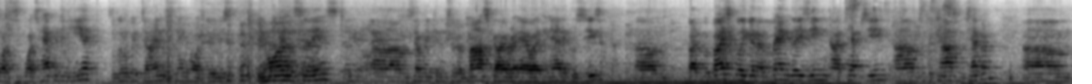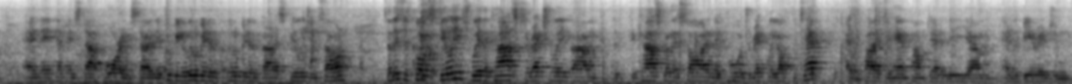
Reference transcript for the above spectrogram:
what's what's happening here. It's a little bit dangerous. Normally I do this behind the scenes um, so we can sort of mask over our inadequacies. Um, but we're basically going to bang these in, uh, taps in um, to the cask and tap them, and then and then start pouring. So there could be a little bit of a little bit of uh, spillage and so on. So this is called stillage, where the casks are actually um, the, the cask on their side and they're poured directly off the tap, as opposed to hand pumped out of the um, out of the beer engine.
